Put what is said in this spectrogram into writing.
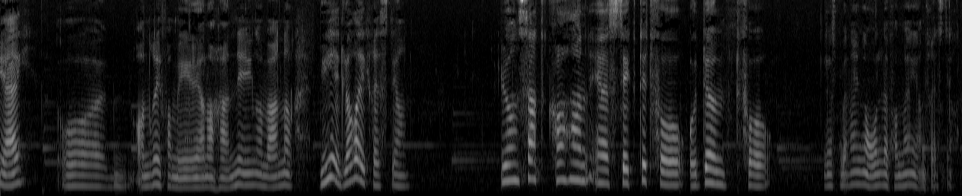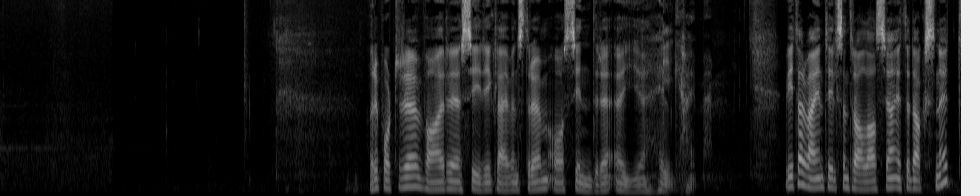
Jeg og andre i familien og Henning og venner, vi er glad i Kristian. Uansett hva han er siktet for og dømt for, det spiller ingen rolle for meg Jan Christian. Reportere var Siri Kleiven Strøm og Sindre Øye Helgheim. Vi tar veien til Sentral-Asia etter Dagsnytt.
